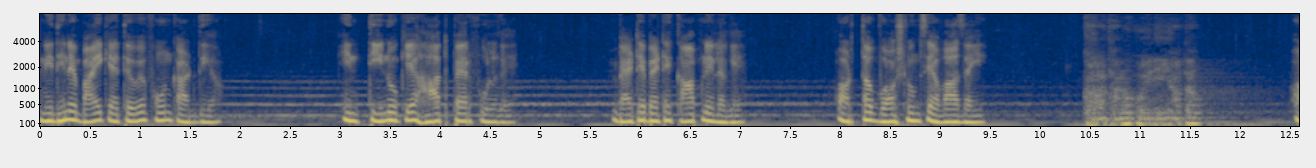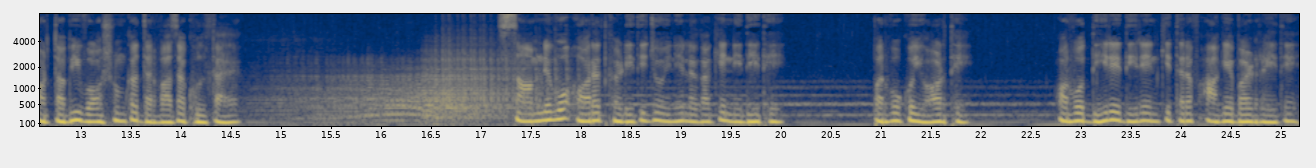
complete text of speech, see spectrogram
निधि ने बाई कहते हुए फ़ोन काट दिया। इन तीनों के हाथ पैर फूल गए। बैठे बैठे कांपने लगे और तब वॉशरूम से आवाज़ आई। और तभी वॉशरूम का दरवाज़ा खुलता है। सामने वो औरत खड़ी थी जो इन्हें लगा कि निधि थी पर वो कोई और थे और वो धीरे धीरे इनकी तरफ़ आगे बढ़ रहे थे।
